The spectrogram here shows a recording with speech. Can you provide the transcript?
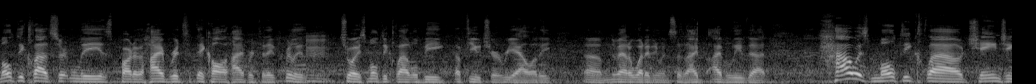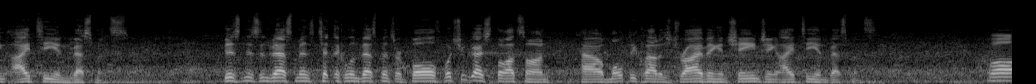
Multi-cloud certainly is part of a hybrid, they call it hybrid today, it's really mm. choice, multi-cloud will be a future reality, um, no matter what anyone says, I, I believe that. How is multi-cloud changing IT investments? Business investments, technical investments, or both? What's your guys' thoughts on how multi-cloud is driving and changing IT investments? Well,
